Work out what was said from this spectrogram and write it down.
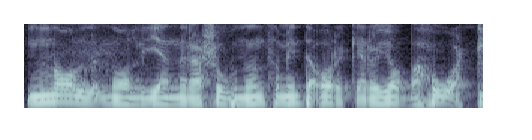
00-generationen som inte orkar att jobba hårt.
